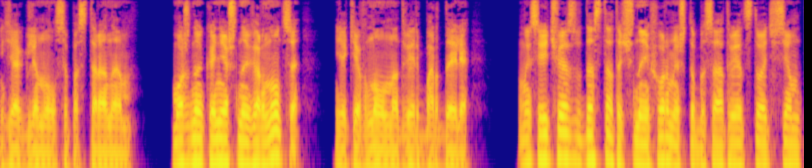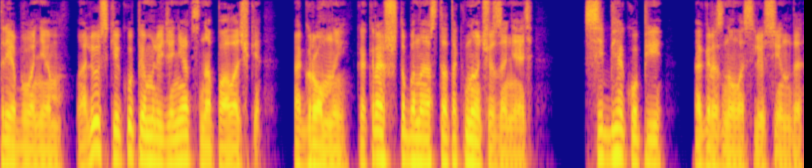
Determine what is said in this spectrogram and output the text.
Я оглянулся по сторонам. «Можно, конечно, вернуться», — я кивнул на дверь борделя. «Мы сейчас в достаточной форме, чтобы соответствовать всем требованиям. А Люське купим леденец на палочке. Огромный, как раз чтобы на остаток ночи занять». «Себе купи», — огрызнулась Люсинда.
